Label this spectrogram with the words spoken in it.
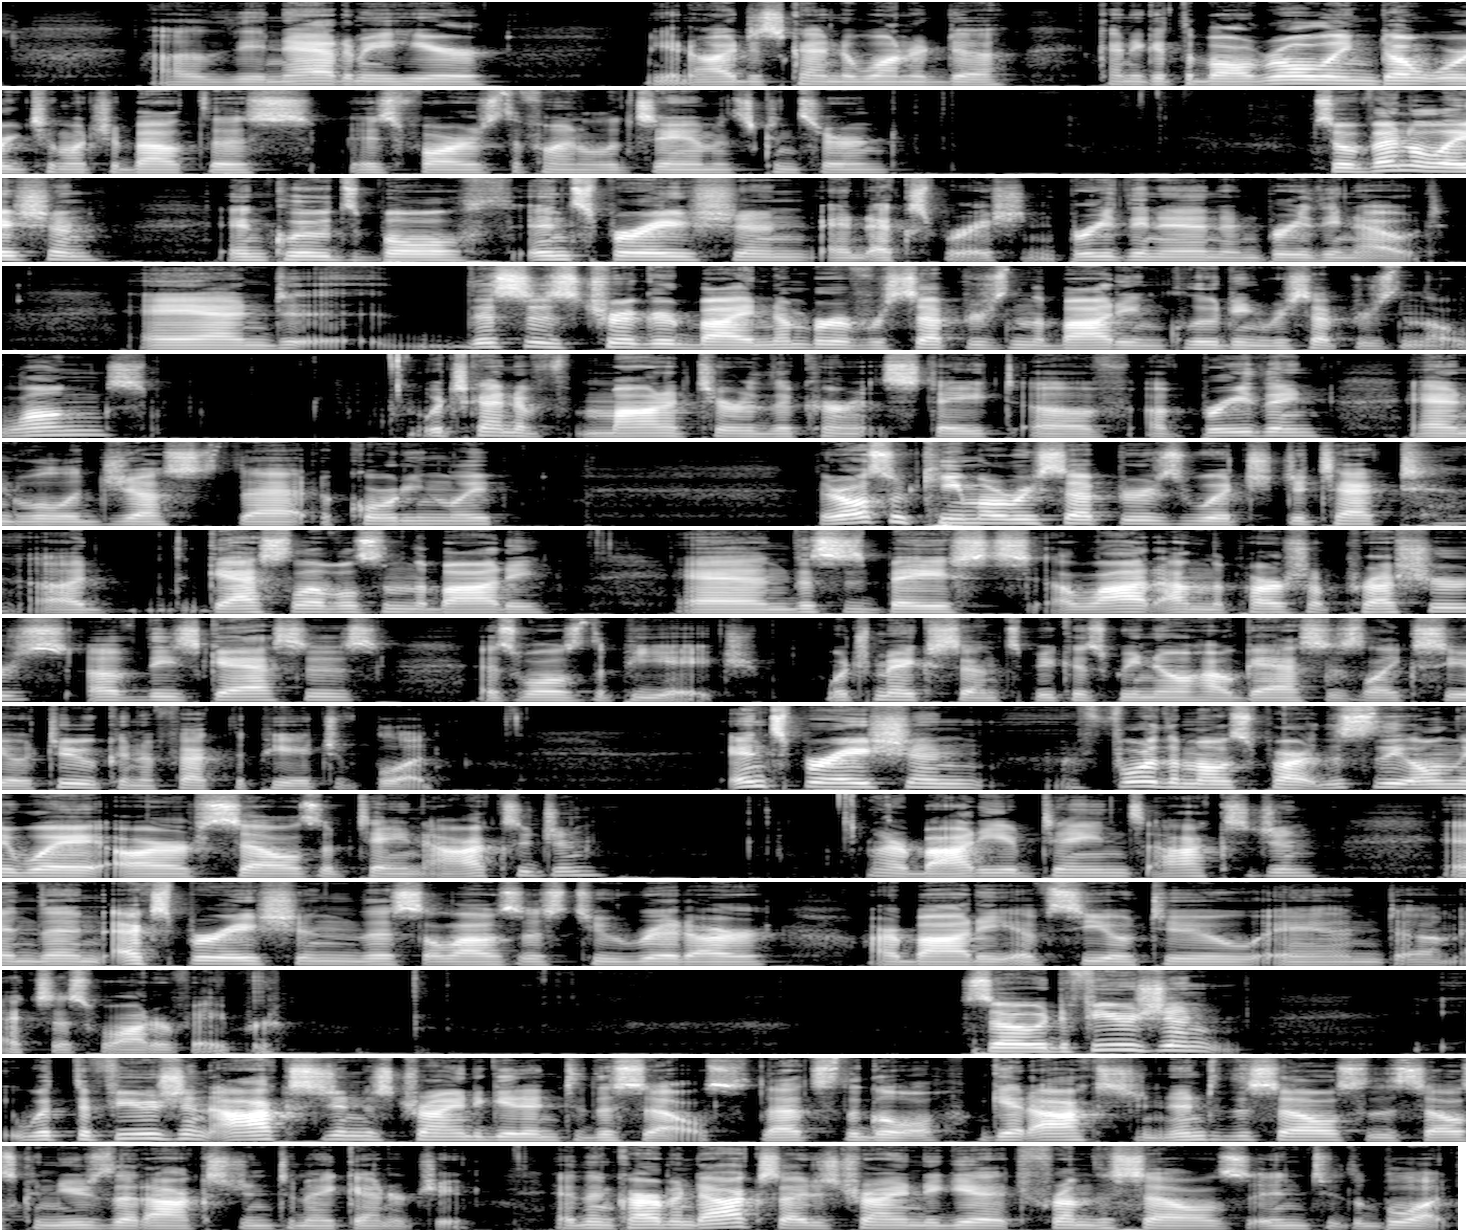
uh, the anatomy here. You know, I just kind of wanted to kind of get the ball rolling. Don't worry too much about this as far as the final exam is concerned. So ventilation includes both inspiration and expiration, breathing in and breathing out. And this is triggered by a number of receptors in the body, including receptors in the lungs, which kind of monitor the current state of, of breathing and will adjust that accordingly. There are also chemoreceptors, which detect uh, gas levels in the body and this is based a lot on the partial pressures of these gases as well as the pH, which makes sense because we know how gases like CO2 can affect the pH of blood. Inspiration, for the most part, this is the only way our cells obtain oxygen. Our body obtains oxygen. And then expiration, this allows us to rid our, our body of CO2 and um, excess water vapor. So diffusion, with diffusion, oxygen is trying to get into the cells. That's the goal. Get oxygen into the cells so the cells can use that oxygen to make energy. And then carbon dioxide is trying to get from the cells into the blood.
